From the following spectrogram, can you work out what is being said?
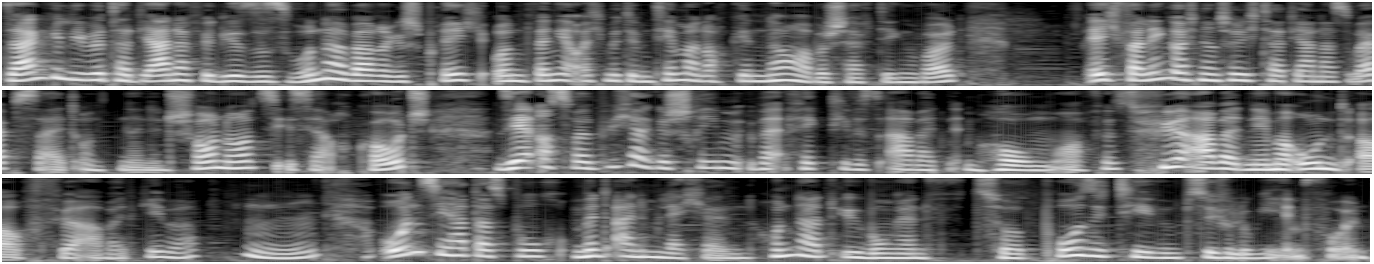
Danke, liebe Tatjana, für dieses wunderbare Gespräch. Und wenn ihr euch mit dem Thema noch genauer beschäftigen wollt, ich verlinke euch natürlich Tatjanas Website unten in den Show Notes. Sie ist ja auch Coach. Sie hat auch zwei Bücher geschrieben über effektives Arbeiten im Homeoffice für Arbeitnehmer und auch für Arbeitgeber. Hm. Und sie hat das Buch mit einem Lächeln 100 Übungen zur positiven Psychologie empfohlen.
